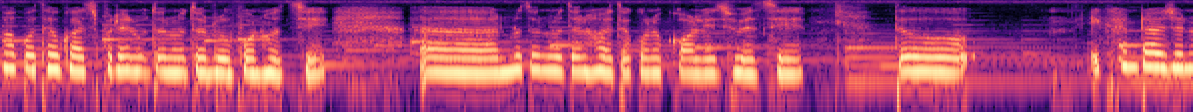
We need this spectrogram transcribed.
বা কোথাও গাছপালা নতুন নতুন রোপণ হচ্ছে নতুন নতুন হয়তো কোনো কলেজ হয়েছে, তো এখানটা ওই জন্য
